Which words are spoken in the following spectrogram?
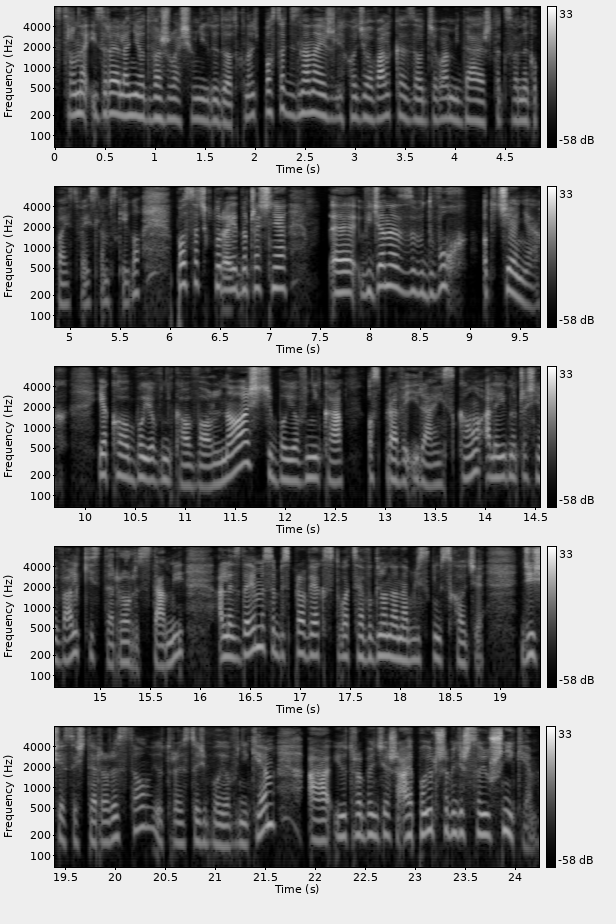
strona Izraela nie odważyła się nigdy dotknąć. Postać znana, jeżeli chodzi o walkę z oddziałami Daesh, tak zwanego państwa islamskiego. Postać, która jednocześnie e, widziana jest w dwóch odcieniach. Jako bojownika o wolność, bojownika o sprawę irańską, ale jednocześnie walki z terrorystami. Ale zdajemy sobie sprawę, jak sytuacja wygląda na Bliskim Wschodzie. Dziś jesteś terrorystą, jutro jesteś bojownikiem, a jutro będziesz, a pojutrze będziesz sojusznikiem.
